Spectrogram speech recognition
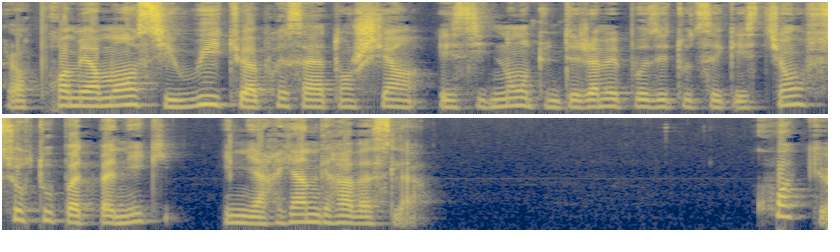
Alors premièrement, si oui, tu as pris ça à ton chien, et si non, tu ne t'es jamais posé toutes ces questions, surtout pas de panique, il n'y a rien de grave à cela. Quoique.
